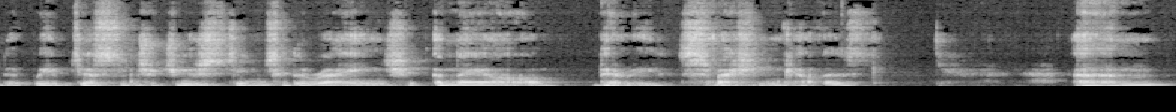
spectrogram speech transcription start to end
that we've just introduced into the range, and they are very smashing colours. Um,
